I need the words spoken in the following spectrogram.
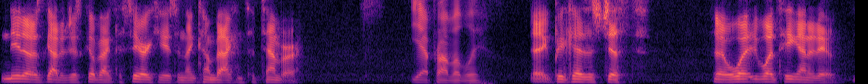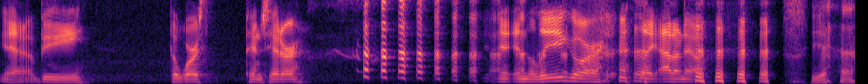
Nido's got to just go back to Syracuse and then come back in September. Yeah, probably. Because it's just what what's he gonna do? Yeah, be the worst pinch hitter in, in the league, or like I don't know. yeah.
